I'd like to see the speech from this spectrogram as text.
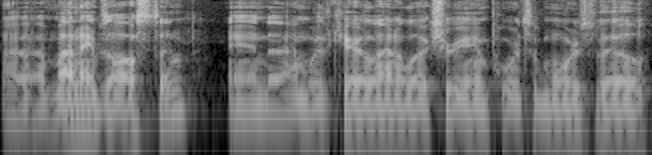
uh, my name's Austin, and I'm with Carolina Luxury Imports of Mooresville.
